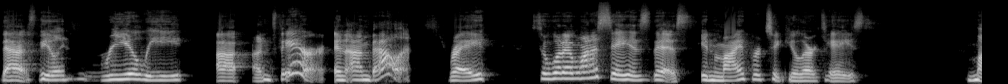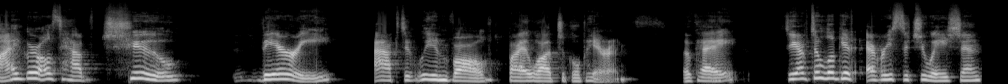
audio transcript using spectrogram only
That feels really uh, unfair and unbalanced, right? So, what I want to say is this in my particular case, my girls have two very actively involved biological parents. Okay. So you have to look at every situation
